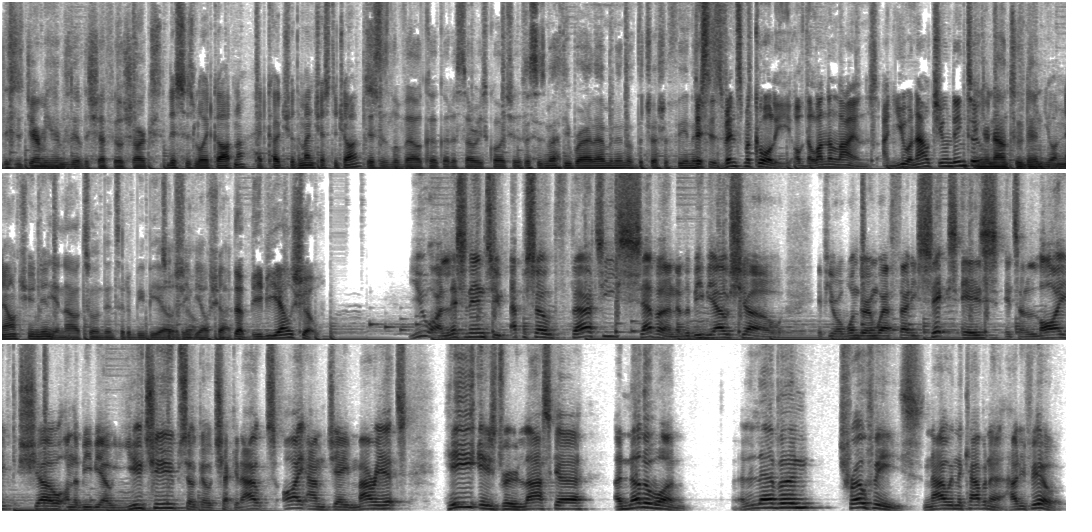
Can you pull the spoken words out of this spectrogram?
This is Jeremy Hemsley of the Sheffield Sharks. This is Lloyd Gardner, head coach of the Manchester Giants. This is Lavelle Cook of the Surrey Scorchers. This is Matthew Bryan Amaning of the Cheshire Phoenix. This is Vince Macaulay of the London Lions, and you are now tuned into. And you're now tuned in. You're now tuned in. You're now tuned into the BBL to the show. BBL show. The BBL show. You are listening to episode 37 of the BBL show. If you're wondering where 36 is, it's a live show on the BBL YouTube, so go check it out. I am Jay Marriott. He is Drew Lasker. Another one. 11 trophies now in the cabinet. How do you feel?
